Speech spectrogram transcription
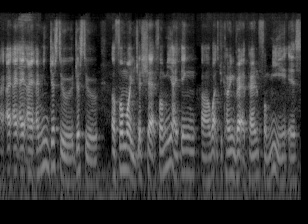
I, I, I, I, I mean, just to just to affirm what you just shared. For me, I think uh, what's becoming very apparent for me is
